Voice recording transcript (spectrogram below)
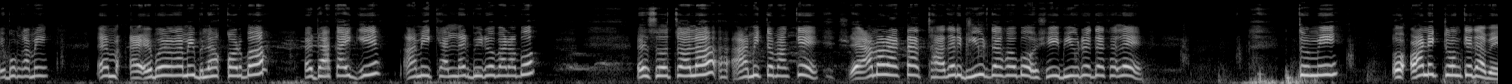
এবং আমি এবং আমি ব্লগ করব। ঢাকায় গিয়ে আমি খেলনার ভিডিও বানাবো। সো চলো, আমি তোমাকে, আমার একটা ছাদের ভিউ দেখাবো। সেই ভিউটা দেখালে তুমি অনেক চমকে যাবে।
